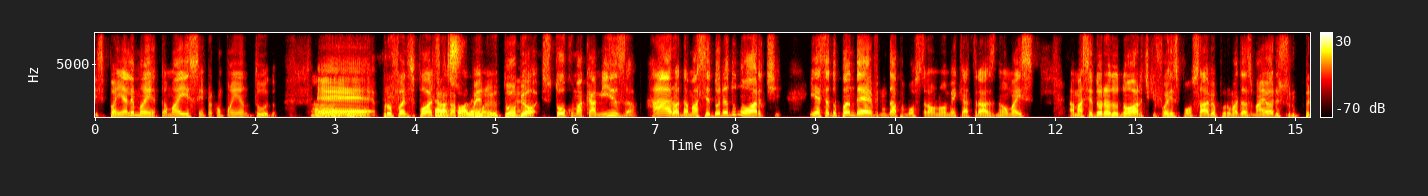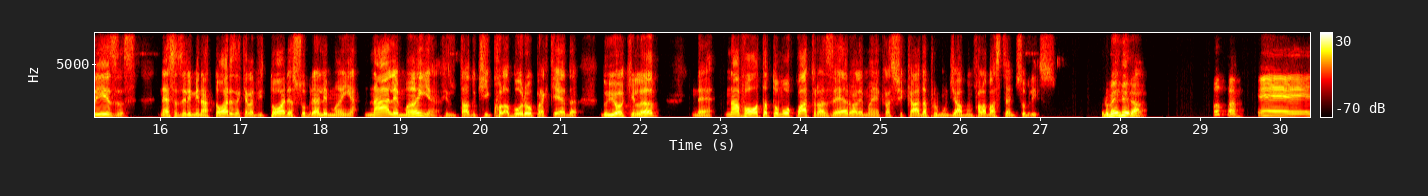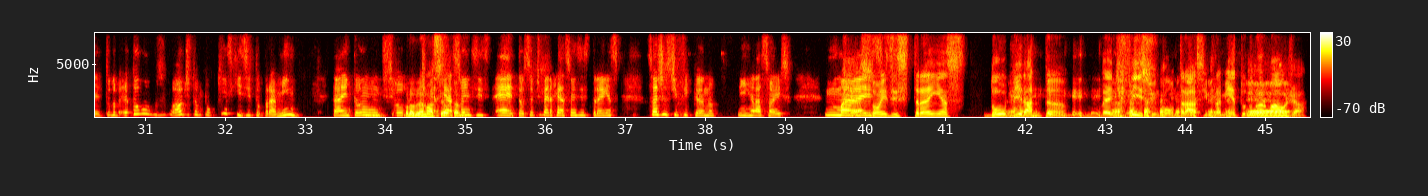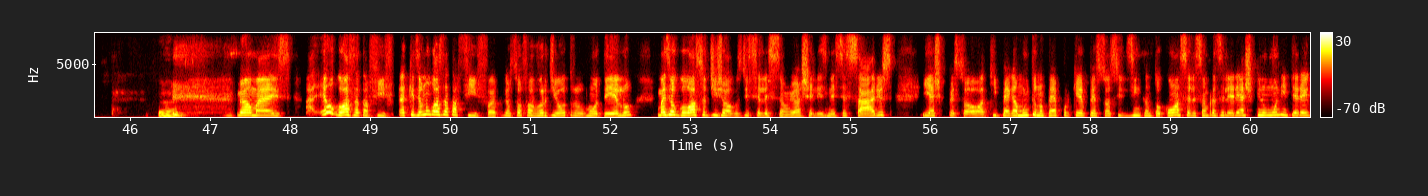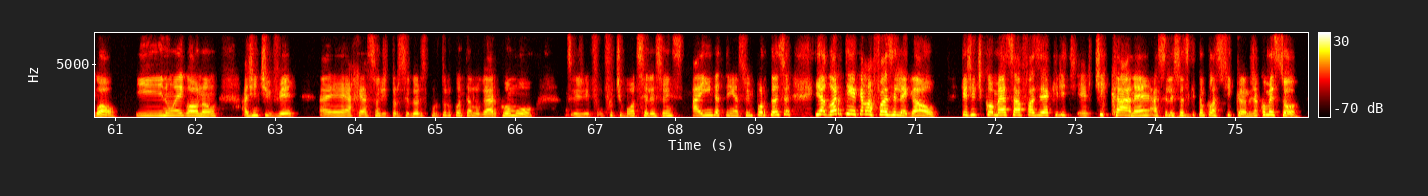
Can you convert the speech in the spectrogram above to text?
Espanha e Alemanha, estamos aí, sempre acompanhando tudo. Ah, é, para o fã de esportes Era que acompanha Alemanha. no YouTube, é. ó, estou com uma camisa rara da Macedônia do Norte. E essa é do Pandev, não dá para mostrar o nome aqui atrás, não, mas a Macedônia do Norte, que foi responsável por uma das maiores surpresas nessas eliminatórias, aquela vitória sobre a Alemanha na Alemanha, resultado que colaborou para a queda do Joachim Löw. Né? Na volta, tomou 4 a 0 a Alemanha classificada para o Mundial. Vamos falar bastante sobre isso. Tudo bem, Bira? Opa, é, tudo bem. Eu tô, o áudio está um pouquinho esquisito para mim, tá? Então, hum, se eu problema tiver reações, é, então se eu tiver reações estranhas, só justificando em relação a isso. Mas... Reações estranhas do é. Biratã. É, é difícil encontrar, assim, para mim é tudo é. normal já. É. Não, mas ah, eu gosto da FIFA. Quer dizer, eu não gosto da FIFA, porque eu sou a favor de outro modelo, mas eu gosto de jogos de seleção. Eu acho eles necessários e acho que o pessoal aqui pega muito no pé porque o pessoal se desencantou com a seleção brasileira e acha que no mundo inteiro é igual. E não é igual, não. A gente vê é, a reação de torcedores por tudo quanto é lugar, como futebol de seleções ainda tem a sua importância. E agora tem aquela fase legal que a gente começa a fazer aquele eh, ticar, né? As seleções uhum. que estão classificando. Já começou.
